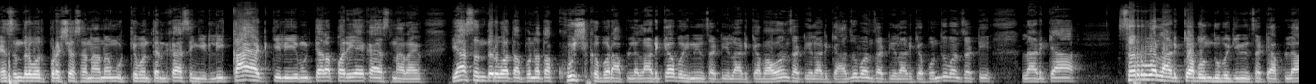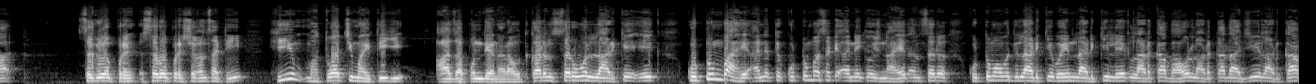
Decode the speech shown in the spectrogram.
या संदर्भात प्रशासनानं मुख्यमंत्र्यांनी काय सांगितली काय अट केली मग त्याला पर्याय काय असणार आहे? या संदर्भात आपण आता खुश खबर आपल्या लाडक्या बहिणींसाठी लाडक्या भावांसाठी लाडक्या आजोबांसाठी लाडक्या पंजोबांसाठी लाडक्या सर्व लाडक्या बंधू भगिनींसाठी आपल्या सगळं प्रे सर्व प्रेक्षकांसाठी ही महत्त्वाची माहिती आज आपण देणार आहोत. कारण सर्व लाडके एक कुटुंब आहे आणि त्या कुटुंबासाठी अनेक योजना आहेत. आणि सर कुटुंबामध्ये लाडकी बहीण लाडकी लेख लाडका भाऊ लाडका दाजी लाडका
